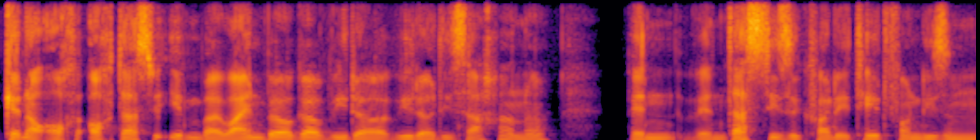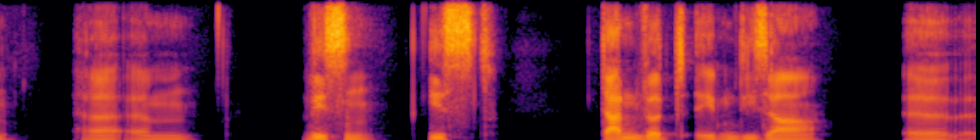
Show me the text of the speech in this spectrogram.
genau, auch, auch das eben bei Weinburger wieder, wieder die Sache, ne? Wenn, wenn das diese Qualität von diesem äh, ähm, Wissen ist, dann wird eben dieser, äh,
